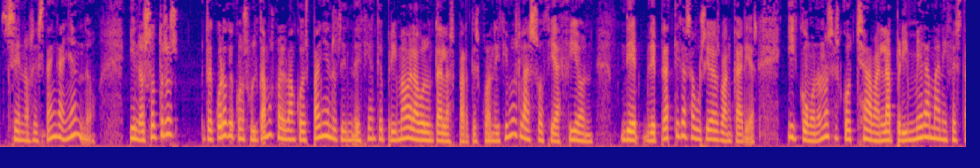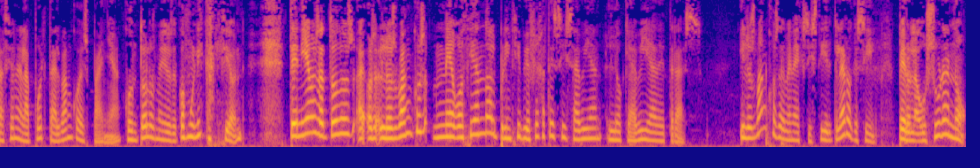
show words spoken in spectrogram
se nos está engañando. Y nosotros recuerdo que consultamos con el Banco de España y nos decían que primaba la voluntad de las partes. Cuando hicimos la asociación de, prácticas abusivas bancarias y como no nos escuchaban la primera manifestación en la puerta del Banco de España con todos los medios de comunicación, teníamos a todos los bancos negociando al principio. Fíjate si sabían lo que había detrás. Y los bancos deben existir, claro que sí, pero la usura no.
